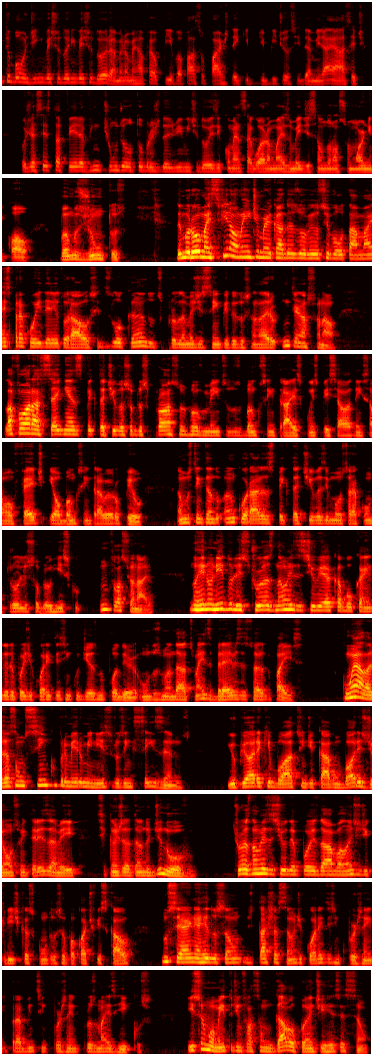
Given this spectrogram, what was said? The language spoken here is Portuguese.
Muito bom dia, investidor e investidora. Meu nome é Rafael Piva, faço parte da equipe de B2C da Mirai Asset. Hoje é sexta-feira, 21 de outubro de 2022 e começa agora mais uma edição do nosso Morning Call. Vamos juntos. Demorou, mas finalmente o mercado resolveu se voltar mais para a corrida eleitoral, se deslocando dos problemas de sempre do cenário internacional. Lá fora seguem as expectativas sobre os próximos movimentos dos bancos centrais, com especial atenção ao Fed e ao Banco Central Europeu ambos tentando ancorar as expectativas e mostrar controle sobre o risco inflacionário. No Reino Unido, Liz Truss não resistiu e acabou caindo depois de 45 dias no poder, um dos mandatos mais breves da história do país. Com ela, já são cinco primeiros-ministros em seis anos. E o pior é que boatos indicavam Boris Johnson e Theresa May se candidatando de novo. Truss não resistiu depois da avalanche de críticas contra o seu pacote fiscal, no cerne a redução de taxação de 45% para 25% para os mais ricos. Isso no momento de inflação galopante e recessão.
